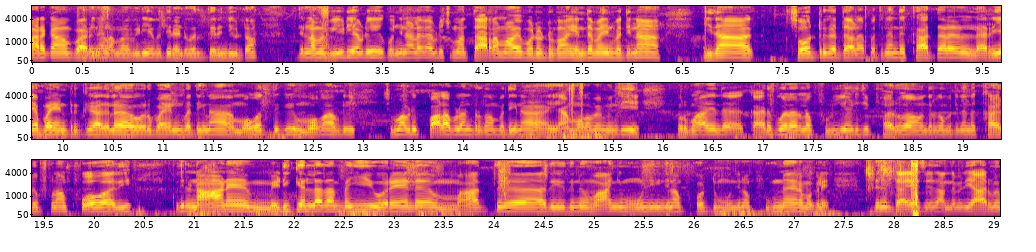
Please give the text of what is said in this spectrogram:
மறக்காமல் பாருங்கள் நம்ம வீடியோ பற்றி ரெண்டு பேருக்கு தெரிஞ்சுக்கிட்டோம். பார்த்தீங்கன்னா நம்ம வீடியோ அப்படியே கொஞ்ச நாளாகவே அப்படியே சும்மா தரமாகவே போட்டுட்ருக்கோம். எந்த மாதிரின்னு பார்த்தீங்கன்னா இதான் சோற்று கத்தால் பார்த்தீங்கன்னா இந்த காத்தால நிறைய பயன் இருக்குது அதில் ஒரு பயன் பார்த்தீங்கன்னா முகத்துக்கு முகம் அப்படி சும்மா அப்படி பளபளன்னு இருக்கும். பார்த்தீங்கன்னா என் முகமே முந்தி ஒரு மாதிரி இந்த கருப்பு கலரில் புள்ளி அடித்து பருவாக வந்திருக்கும். பார்த்தீங்கன்னா இந்த கருப்புலாம் போகாது. குதிரை நானே மெடிக்கலில் தான் போய் ஒரே இந்த மாத்திரை அது இதுன்னு வாங்கி மூஞ்சி கிஞ்சிலாம் போட்டு மூஞ்சிலாம் புண்ணாயிரம் மக்களே. பார்த்தீங்கன்னா தயவுசெய்து அந்த மாதிரி யாருமே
